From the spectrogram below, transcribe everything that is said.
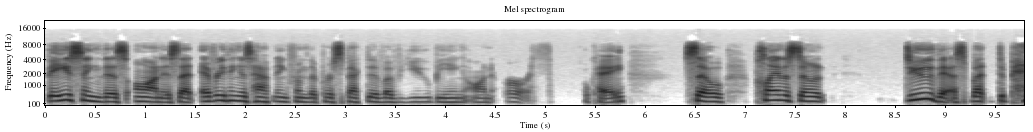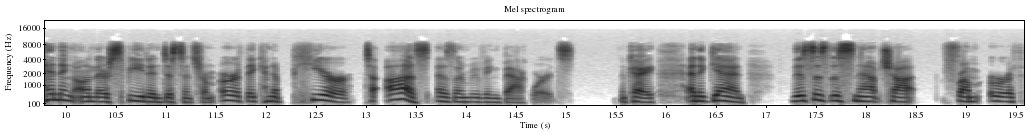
basing this on is that everything is happening from the perspective of you being on Earth. Okay. So planets don't do this, but depending on their speed and distance from Earth, they can appear to us as they're moving backwards. Okay. And again, this is the snapshot from Earth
